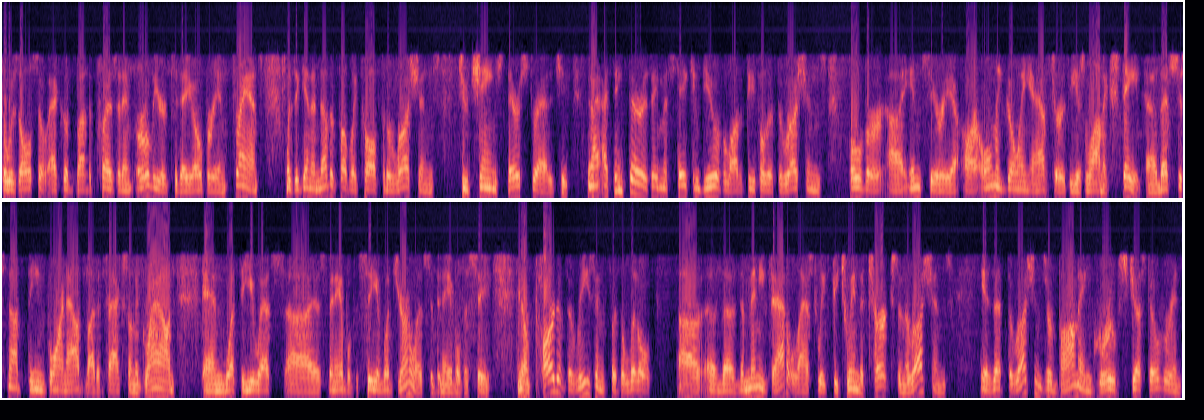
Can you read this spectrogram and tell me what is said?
but was also echoed by the president earlier today over in France, was again another public call for the Russians to change their strategy. And I, I think there is a mistaken view of a lot of people that the Russians over uh, in Syria are only going after the Islamic State. Uh, that's just not being borne out by the facts on the ground and what the U.S. Uh, has been able to see and what journalists have been able to see. You know, part of the reason for the little uh, the the mini battle last week between the Turks and the Russians is that the Russians are bombing groups just over in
